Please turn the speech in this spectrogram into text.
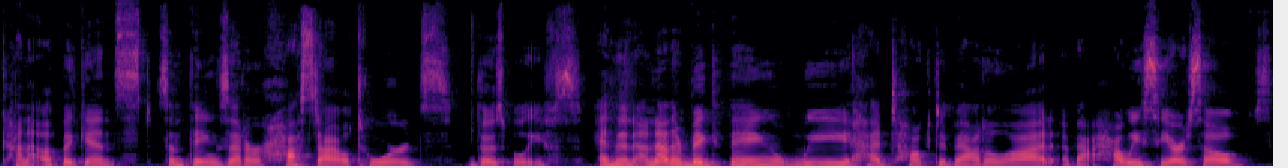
kind of up against some things that are hostile towards those beliefs. And then another big thing we had talked about a lot about how we see ourselves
